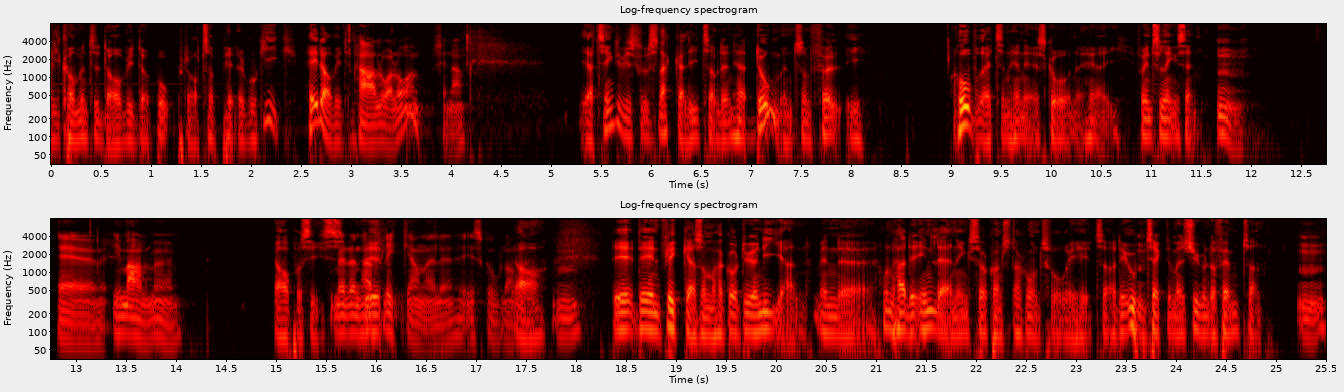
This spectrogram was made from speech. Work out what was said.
Välkommen till David och Bo pratar pedagogik. Hej David! Hallå hallå, tjena. Jag tänkte vi skulle snacka lite om den här domen som föll i hovrätten här nere i Skåne här i, för inte så länge sedan. Mm. Eh, I Malmö. Ja, precis. Med den här det, flickan eller i skolan. Ja. Mm. Det, det, är en flicka som har gått ur nian, men uh, hon hade inlärnings och koncentrationssvårigheter och det upptäckte man 2015. Mm.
